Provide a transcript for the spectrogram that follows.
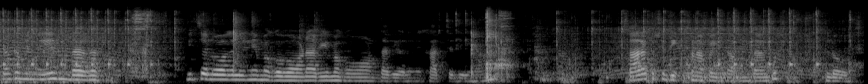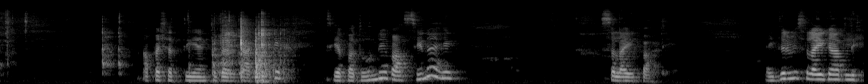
ਕਿਉਂਕਿ ਮੈਨੂੰ ਇਹ ਹੁੰਦਾ ਗਾ ਵੀ ਚਲੋ ਅਗਲੇ ਨੇ ਮੰਗਵਾਉਣਾ ਵੀ ਮੰਗਵਾਉਣ ਦਾ ਵੀ ਅਗਲੇ ਨੇ ਖਰਚ ਦੇਣਾ ਸਾਰਾ ਕੁਝ ਦੇਖਣਾ ਪੈਂਦਾ ਹੁੰਦਾ ਲੋ ਆਪਾਂ 36 ਇੰਚ ਦਾ ਕੱਟ ਕੇ ਤੇ ਆਪਾਂ ਦੋਨੇ ਪਾਸੇ ਨਾ ਇਹ ਸਲਾਈ ਪਾ ਲਈ। ਇੱਧਰ ਵੀ ਸਲਾਈ ਕਰ ਲਈ।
